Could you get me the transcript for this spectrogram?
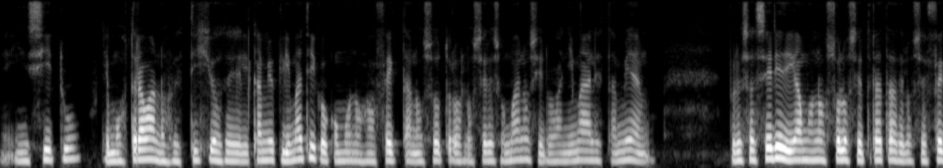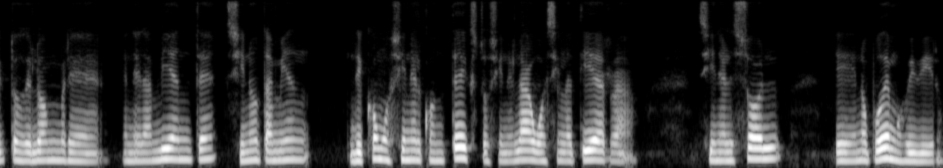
in situ que mostraban los vestigios del cambio climático, cómo nos afecta a nosotros los seres humanos y los animales también. Pero esa serie, digamos, no solo se trata de los efectos del hombre en el ambiente, sino también de cómo sin el contexto, sin el agua, sin la tierra, sin el sol, eh, no podemos vivir,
